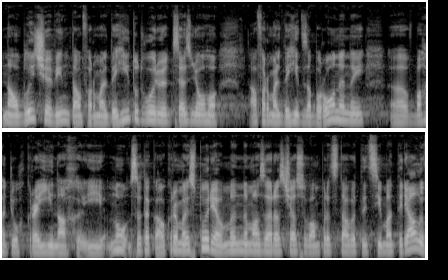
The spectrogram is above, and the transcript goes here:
на обличчя він там формальдегід утворюється з нього. А формальдегід заборонений е, в багатьох країнах. І ну це така окрема історія. Мене нема зараз часу вам представити ці матеріали.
